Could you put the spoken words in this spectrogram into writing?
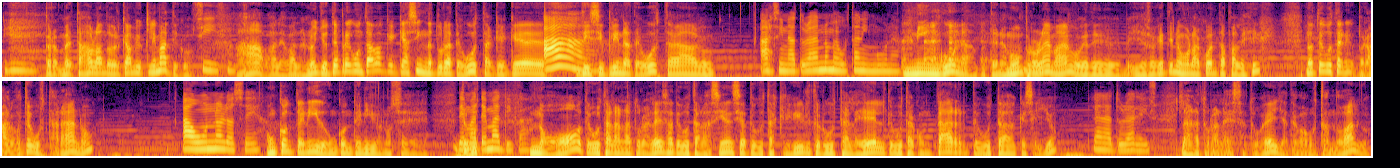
Pero me estás hablando del cambio climático. sí, sí. Ah, vale, vale. No, yo te preguntaba que qué asignatura te gusta, que qué Ah. disciplina te gusta. algo. Asignaturas no me gusta ninguna. Ninguna. Tenemos un problema, ¿eh? Porque te- y eso que tienes unas cuentas para elegir. No te gusta ni... Pero algo te gustará, ¿no? Aún no lo sé. Un contenido, un contenido, no sé. De ¿Te gust- matemáticas. No, te gusta la naturaleza, te gusta la ciencia, te gusta escribir, te gusta leer, te gusta contar, te gusta, qué sé yo. La naturaleza. La naturaleza, tú ves, ya te va gustando algo.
